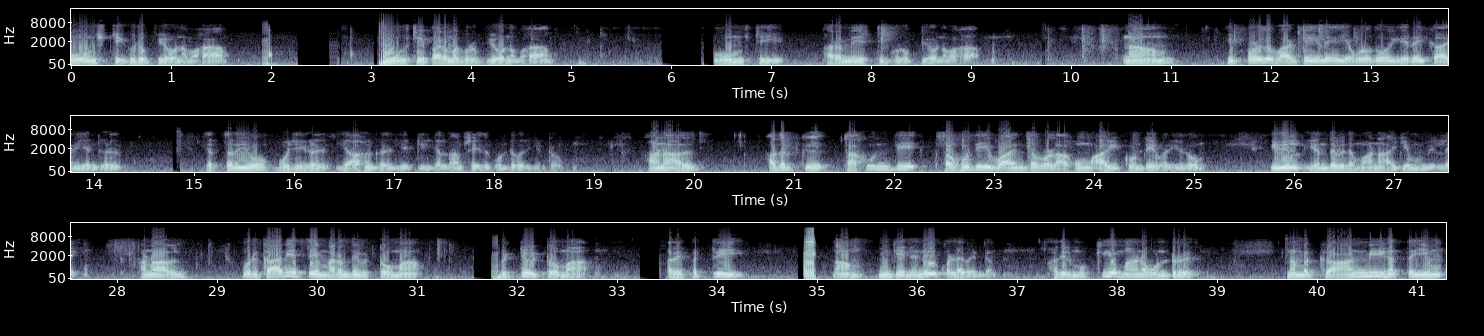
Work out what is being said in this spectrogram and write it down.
ஓம் ஸ்ரீ குருப்பியோ நமகா ஓம் ஸ்ரீ பரமகுருப்பியோ நமகா ஓம் ஸ்ரீ பரமேஸ்ரீ குருப்பியோ நமகா நாம் இப்பொழுது வாழ்க்கையிலே எவ்வளவோ இறை காரியங்கள் எத்தனையோ பூஜைகள் யாகங்கள் இயக்கியெல்லாம் செய்து கொண்டு வருகின்றோம். ஆனால் அதற்கு தகுந்தி தகுதி வாய்ந்தவர்களாகவும் ஆகிக்கொண்டே வருகிறோம். இதில் எந்த விதமான ஐயமும் இல்லை. ஆனால் ஒரு காரியத்தை மறந்து விட்டோமா? விட்டு விட்டோமா? அதை பற்றி நாம் இங்கே நினைவு கொள்ள வேண்டும். அதில் முக்கியமான ஒன்று நமக்கு ஆன்மீகத்தையும்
